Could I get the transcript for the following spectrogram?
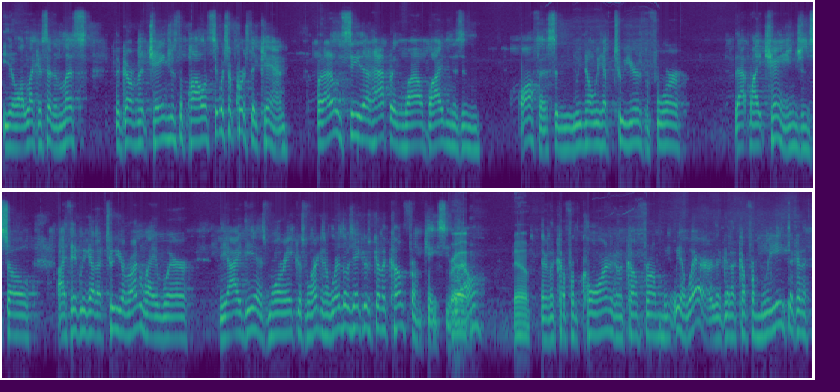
you know, like I said, unless the government changes the policy, which of course they can, but I don't see that happening while Biden is in office. And we know we have two years before that might change. And so I think we got a two year runway where the idea is more acres, more acres. And where are those acres going to come from, Casey? Right. Well, Yeah. they're going to come from corn. They're going to come from you know where? They're going to come from wheat. They're going to,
